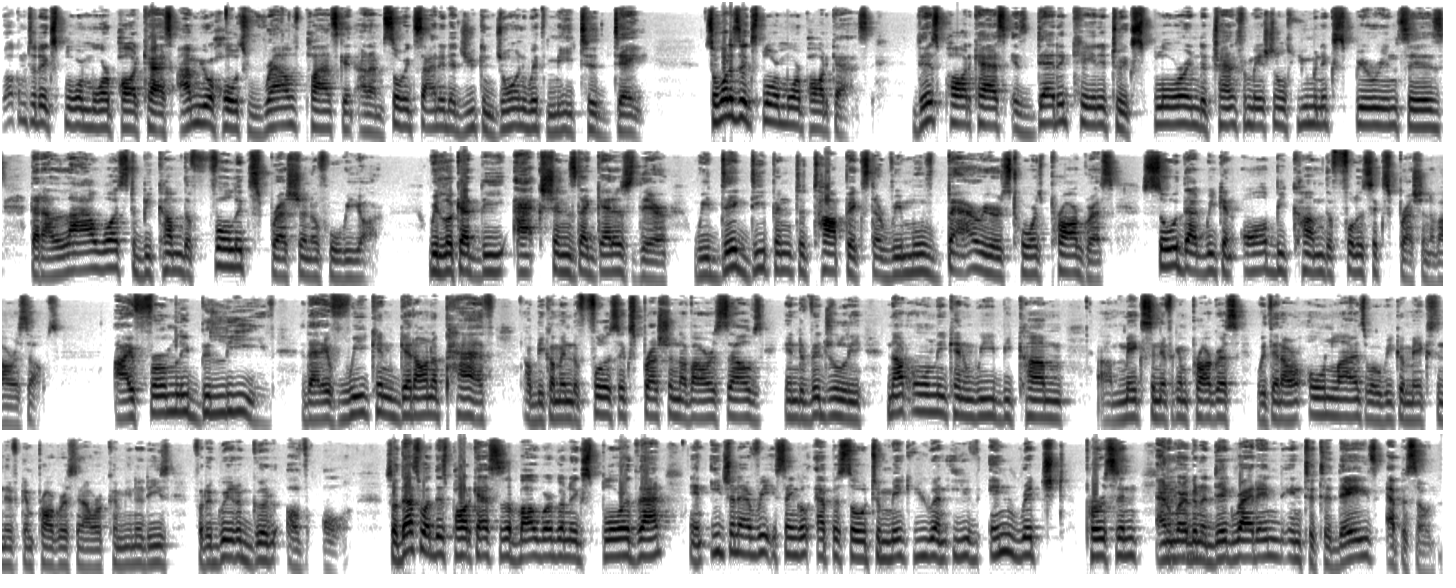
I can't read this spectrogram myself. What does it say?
Welcome to the Explore More podcast. I'm your host, Ralph Plaskett, and I'm so excited that you can join with me today. So, what is the Explore More podcast? This podcast is dedicated to exploring the transformational human experiences that allow us to become the full expression of who we are. We look at the actions that get us there. We dig deep into topics that remove barriers towards progress so that we can all become the fullest expression of ourselves. I firmly believe that if we can get on a path of becoming the fullest expression of ourselves individually, not only can we become uh, make significant progress within our own lives, but we can make significant progress in our communities for the greater good of all. So that's what this podcast is about. We're going to explore that in each and every single episode to make you an enriched person. And we're going to dig right in into today's episode.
